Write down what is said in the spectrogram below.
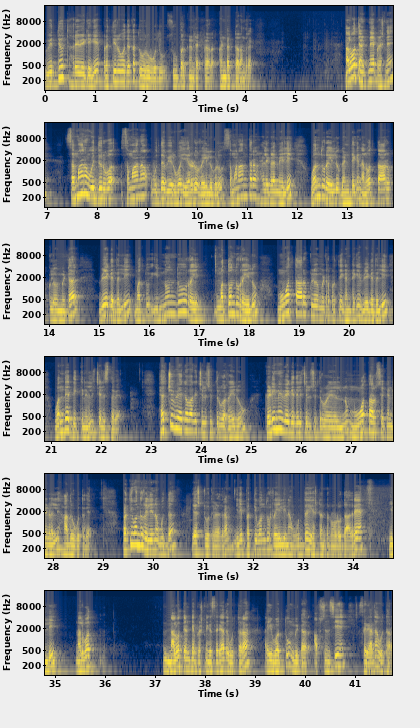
ವಿದ್ಯುತ್ ಹರಿವಿಕೆಗೆ ಪ್ರತಿರೋಧಕ ತೋರುವುದು. ಸೂಪರ್ ಕಂಡಕ್ಟರ್ ಕಂಡಕ್ಟರ್ ಅಂದರೆ. ನಲವತ್ತೆಂಟನೇ ಪ್ರಶ್ನೆ. ಸಮಾನ ಉದ್ದಿರುವ, ಸಮಾನ ಉದ್ದವಿರುವ ಎರಡು ರೈಲುಗಳು ಸಮಾನಾಂತರ ಹಳಿಗಳ ಮೇಲೆ ಒಂದು ರೈಲು ಗಂಟೆಗೆ ನಲವತ್ತಾರು ಕಿಲೋಮೀಟರ್ ವೇಗದಲ್ಲಿ ಮತ್ತು ಇನ್ನೊಂದು ರೈ, ಮತ್ತೊಂದು ರೈಲು ಮೂವತ್ತಾರು ಕಿಲೋಮೀಟರ್ ಪ್ರತಿ ಗಂಟೆಗೆ ವೇಗದಲ್ಲಿ ಒಂದೇ ದಿಕ್ಕಿನಲ್ಲಿ ಚಲಿಸ್ತವೆ ಹೆಚ್ಚು ವೇಗವಾಗಿ ಚಲಿಸುತ್ತಿರುವ ರೈಲು ಕಡಿಮೆ ವೇಗದಲ್ಲಿ ಚಲಿಸುತ್ತಿರುವ ರೈಲನ್ನು ಮೂವತ್ತಾರು ಸೆಕೆಂಡ್ಗಳಲ್ಲಿ ಹಾದು ಹೋಗುತ್ತದೆ ಪ್ರತಿಯೊಂದು ರೈಲಿನ ಉದ್ದ ಎಷ್ಟು ಅಂತ ಹೇಳಿದ್ರೆ, ಇಲ್ಲಿ ಪ್ರತಿಯೊಂದು ರೈಲಿನ ಉದ್ದ ಎಷ್ಟು ಅಂತ ನೋಡೋದಾದರೆ, ಇಲ್ಲಿ ನಲವತ್ತು ನಲವತ್ತೆಂಟನೇ ಪ್ರಶ್ನೆಗೆ ಸರಿಯಾದ ಉತ್ತರ ಐವತ್ತು ಮೀಟರ್. ಆಪ್ಷನ್ ಸಿ ಸರಿಯಾದ ಉತ್ತರ.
